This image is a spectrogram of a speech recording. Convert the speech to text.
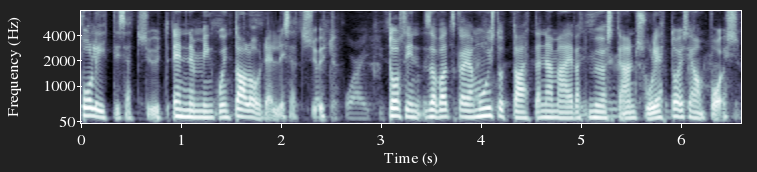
poliittiset syyt ennemmin kuin taloudelliset syyt. Tosin Zavatskaja muistuttaa, että nämä eivät myöskään sulje toisiaan pois.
